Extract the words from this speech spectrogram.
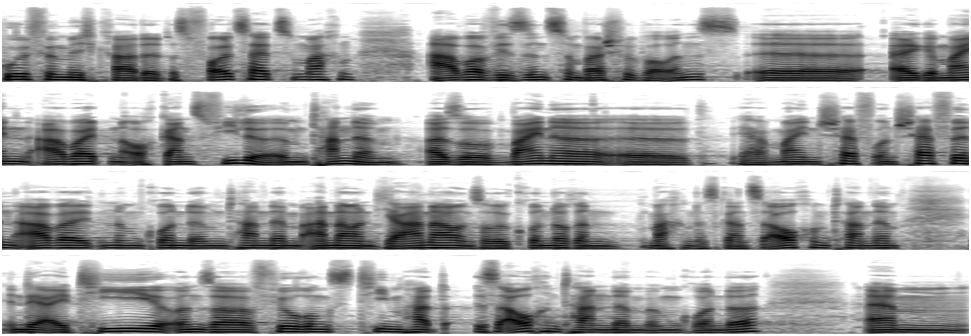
cool für mich gerade, das Vollzeit zu machen. Aber wir sind zum Beispiel bei uns äh, allgemein arbeiten auch ganz viele im Tandem. Also meine, äh, ja, mein Chef und Chefin arbeiten im Grunde im Tandem. Anna und Jana, unsere Gründerin, machen das Ganze auch im Tandem. In der IT, unser Führungsteam hat, ist auch ein Tandem im Grunde. Ähm,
